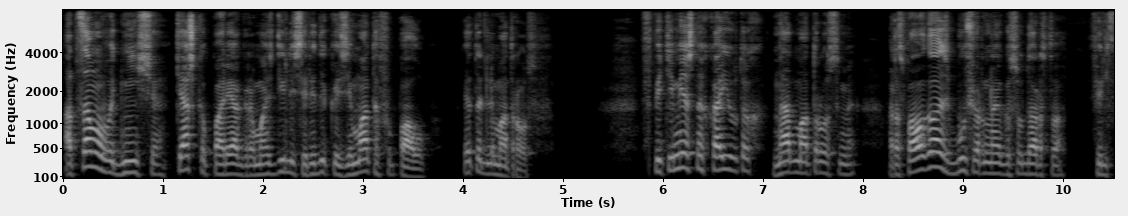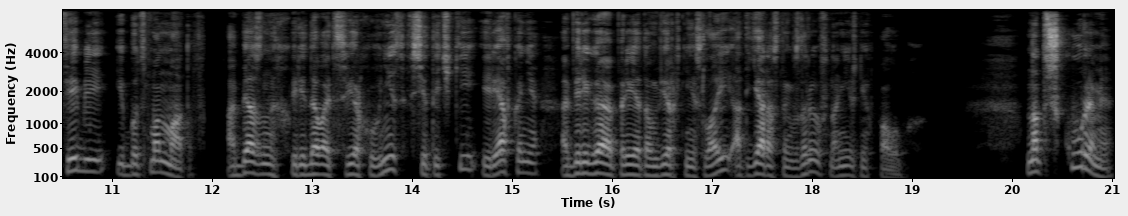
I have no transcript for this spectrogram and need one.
От самого днища, тяжко паря, громоздились ряды казематов и палуб. Это для матросов. В пятиместных каютах над матросами располагалось буферное государство, фельдфебелей и боцманматов, обязанных передавать сверху вниз все тычки и рявканье, оберегая при этом верхние слои от яростных взрывов на нижних палубах. Над шкурами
